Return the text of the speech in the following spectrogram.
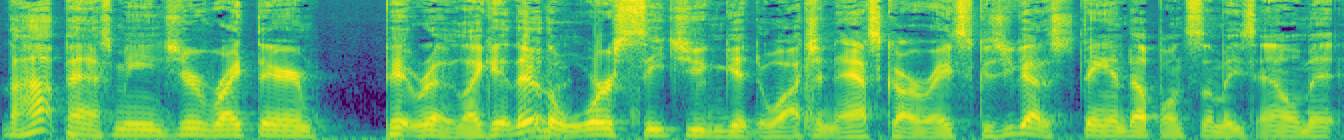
the hot pass means you're right there in pit road. Like they're the worst seats you can get to watch a NASCAR race because you got to stand up on somebody's helmet.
